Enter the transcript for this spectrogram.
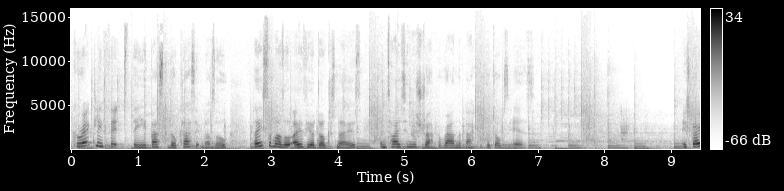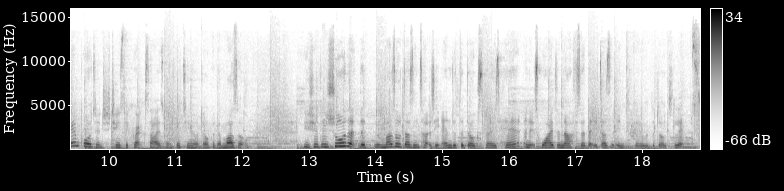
quickly fit the Baskerville Classic muzzle, place the muzzle over your dog's nose and tighten the strap around the back of the dog's ears. It's very important to choose the correct size when fitting your dog with a muzzle. You should ensure that the, the, muzzle doesn't touch the end of the dog's nose here and it's wide enough so that it doesn't interfere with the dog's lips.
